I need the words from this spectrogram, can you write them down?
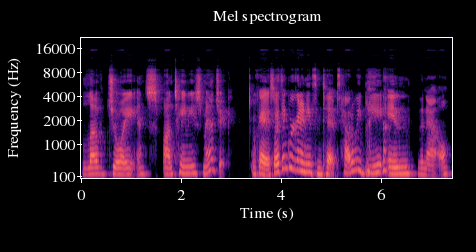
love, joy, and spontaneous magic. Okay, so I think we're gonna need some tips. How do we be in the now?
